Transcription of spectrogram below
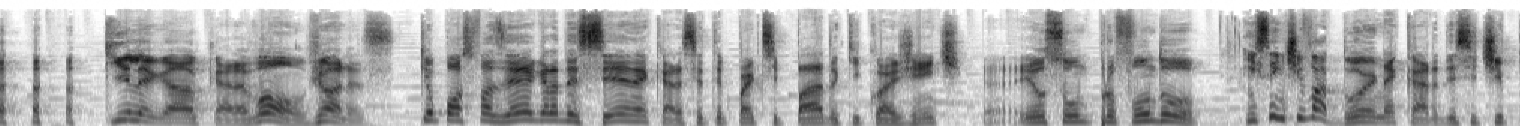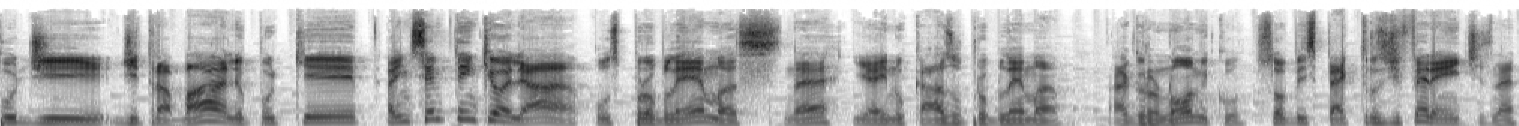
que legal, cara. Bom, Jonas, o que eu posso fazer é agradecer, né, cara, você ter participado aqui com a gente. Eu sou um profundo incentivador, né, cara, desse tipo de, de trabalho, porque a gente sempre tem que olhar os problemas, né? E aí, no caso, o problema agronômico sobre espectros diferentes, né?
